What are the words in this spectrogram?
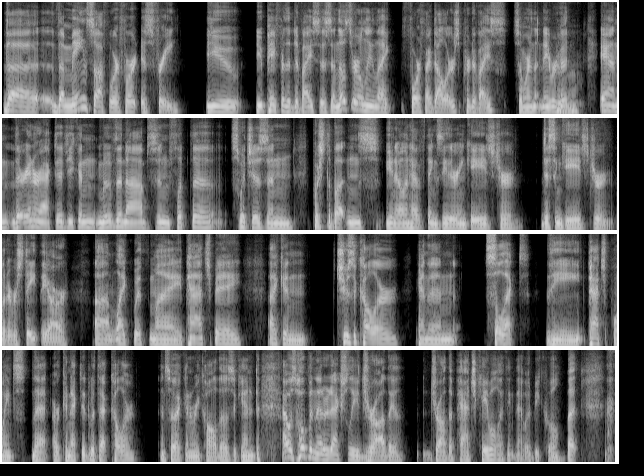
the the main software for it is free. You you pay for the devices, and those are only like four or five dollars per device, somewhere in that neighborhood. Oh, wow. And they're interactive. You can move the knobs and flip the switches and push the buttons, you know, and have things either engaged or disengaged or whatever state they are. Um, like with my patch bay, I can choose a color and then select the patch points that are connected with that color and so I can recall those again. I was hoping that it would actually draw the draw the patch cable. I think that would be cool, but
